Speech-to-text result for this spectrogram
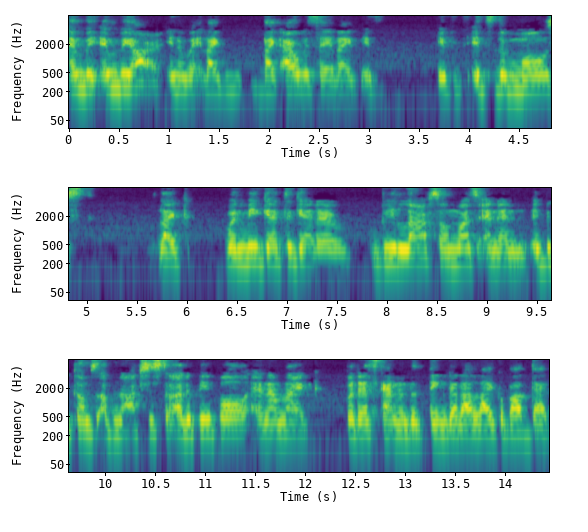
and we and we are in a way like like I always say like it's if it's the most like when we get together we laugh so much and then it becomes obnoxious to other people and i'm like but that's kind of the thing that i like about that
